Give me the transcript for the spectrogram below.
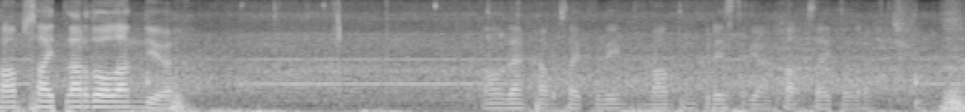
Campsite'larda olan diyor. Ama ben campsite'da değilim. Mountain Crest'i bir an campsite olarak düşün.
